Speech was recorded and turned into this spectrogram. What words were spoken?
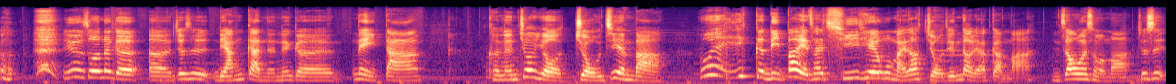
比如说那个呃，就是凉感的那个内搭，可能就有九件吧。因为一个礼拜也才七天，我买到九件，到底要干嘛？你知道为什么吗？就是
